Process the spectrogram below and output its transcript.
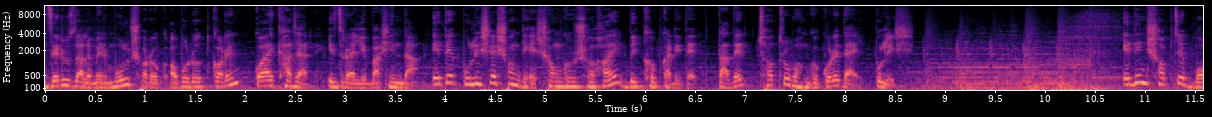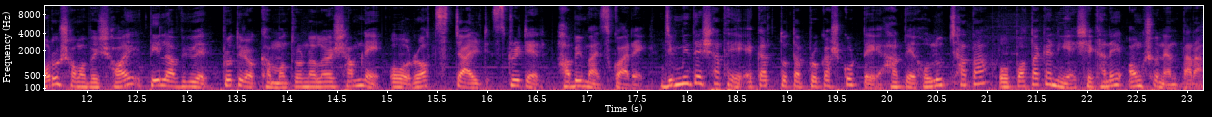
জেরুজালেমের মূল সড়ক অবরোধ করেন কয়েক হাজার ইসরায়েলি বাসিন্দা। এতে পুলিশের সঙ্গে সংঘর্ষ হয় বিক্ষোভকারীদের। তাদের ছত্রভঙ্গ করে দেয় পুলিশ। এদিন সবচেয়ে বড় সমাবেশ হয় তেল আবিবের প্রতিরক্ষা মন্ত্রণালয়ের সামনে ও রথস্টাইল্ড স্ট্রিটের হাবিমা স্কোয়ারে। জিম্মিদের সাথে একাত্মতা প্রকাশ করতে হাতে হলুদ ছাতা ও পতাকা নিয়ে সেখানে অংশ নেন তারা।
